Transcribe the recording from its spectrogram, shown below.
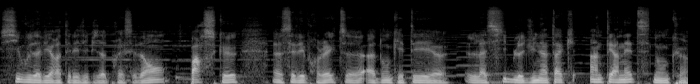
si vous aviez raté les épisodes précédents, parce que CD Projekt a donc été la cible d'une attaque internet, donc euh,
